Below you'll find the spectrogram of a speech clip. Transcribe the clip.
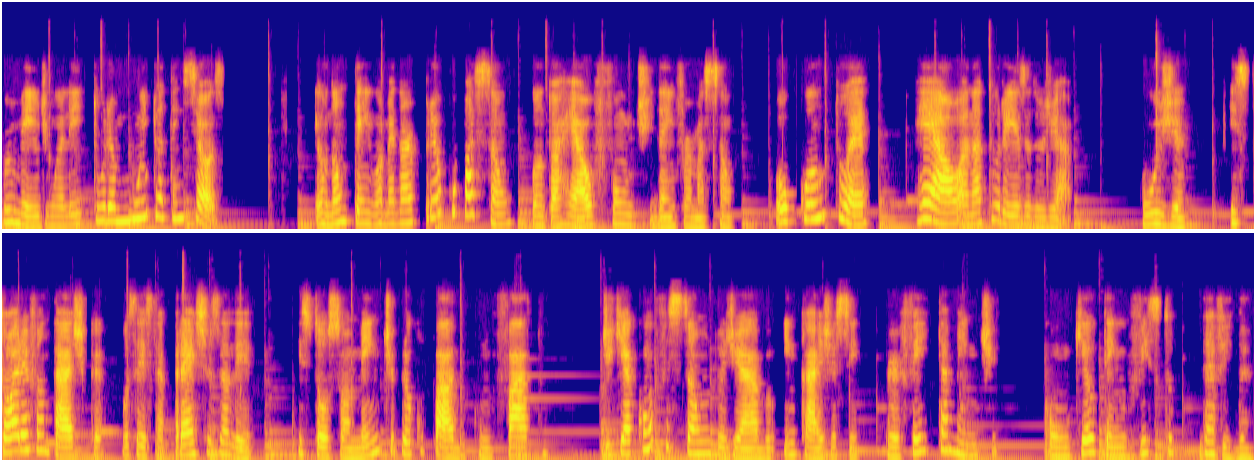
por meio de uma leitura muito atenciosa. Eu não tenho a menor preocupação quanto à real fonte da informação ou quanto é real a natureza do diabo, cuja História fantástica você está prestes a ler. estou somente preocupado com o fato de que a confissão do diabo encaixa-se perfeitamente com o que eu tenho visto da vida.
